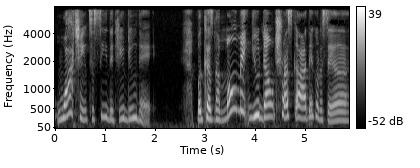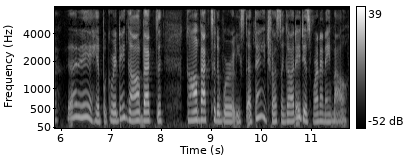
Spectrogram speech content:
watching to see that you do that. Because the moment you don't trust God, they're going to say, "Uh, they're a hypocrite. They gone back to gone back to the worldly stuff. They ain't trusting God. They just running their mouth."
